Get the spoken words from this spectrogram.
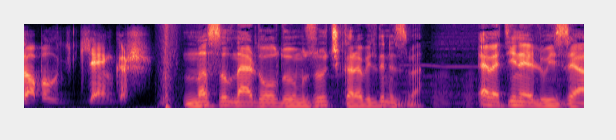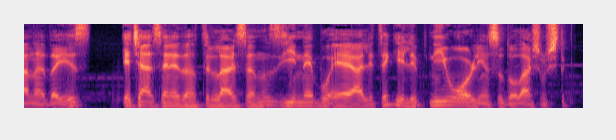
double ganger. Nasıl nerede olduğumuzu çıkarabildiniz mi? Evet yine Louisiana'dayız. Geçen sene de hatırlarsanız yine bu eyalete gelip New Orleans'ı dolaşmıştık.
